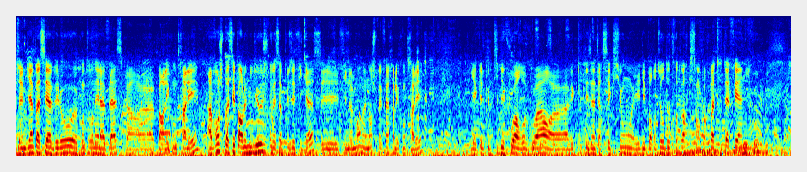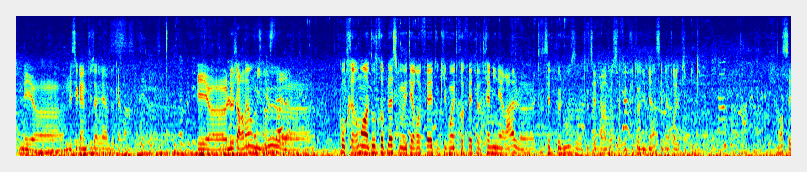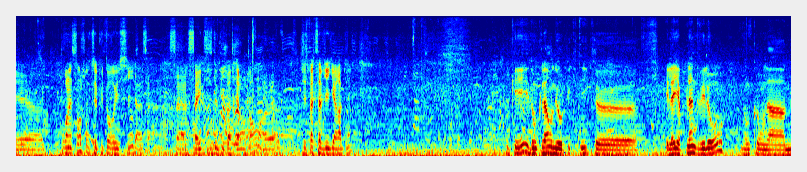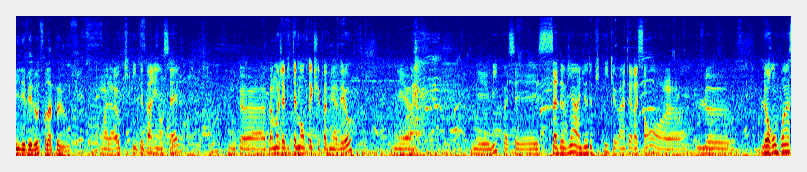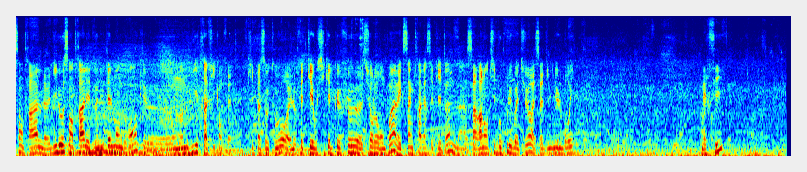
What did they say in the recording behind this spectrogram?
J'aime bien passer à vélo, euh, contourner la place par, euh, par les contre-allées. Avant, je passais par le milieu, je trouvais ça plus efficace. Et finalement, maintenant, je préfère les contre-allées. Il y a quelques petits défauts à revoir euh, avec toutes les intersections et des bordures de trottoirs qui sont encore pas tout à fait à niveau. Mais, c'est quand même plus agréable qu'avant. Et le jardin au milieu, contrairement à d'autres places qui ont été refaites ou qui vont être refaites très minérales, toute cette pelouse, toute cette verdure, ça fait plutôt du bien, c'est bien pour les pique-niques. Non, c'est, euh, pour l'instant, je trouve que c'est plutôt réussi. Là, ça, ça- ça existe depuis pas très longtemps. euh, j'espère que ça vieillira bien. Ok, et donc là on est au pique-nique euh, et là il y a plein de vélos. Donc on a mis les vélos sur la pelouse. Voilà, au pique-nique de Paris en selle. Donc, bah, moi j'habite tellement près que je suis pas venu à vélo. Mais, ça devient un lieu de pique-nique euh, intéressant. Euh, le, rond-point central, l'îlot central est devenu tellement grand qu'on en oublie le trafic en fait, qui passe autour. Et le fait qu'il y ait aussi quelques feux euh, sur le rond-point avec cinq traversées piétonnes, bah, ça ralentit beaucoup les voitures et ça diminue le bruit. Merci.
